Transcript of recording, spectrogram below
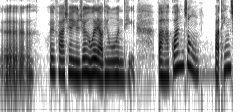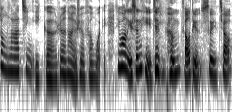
呃，会发现元轩很会聊天问问题，把观众、把听众拉进一个热闹有趣的氛围。希望你身体健康，早点睡觉。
